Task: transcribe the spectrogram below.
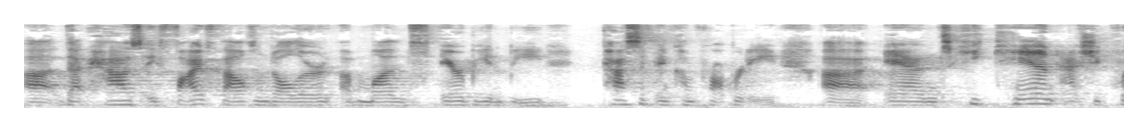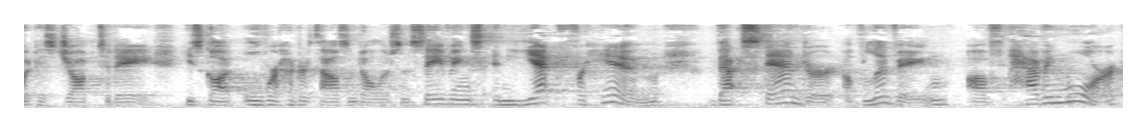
uh, that has a $5,000 a month Airbnb passive income property, uh, and he can actually quit his job today. He's got over $100,000 in savings, and yet for him, that standard of living, of having more,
